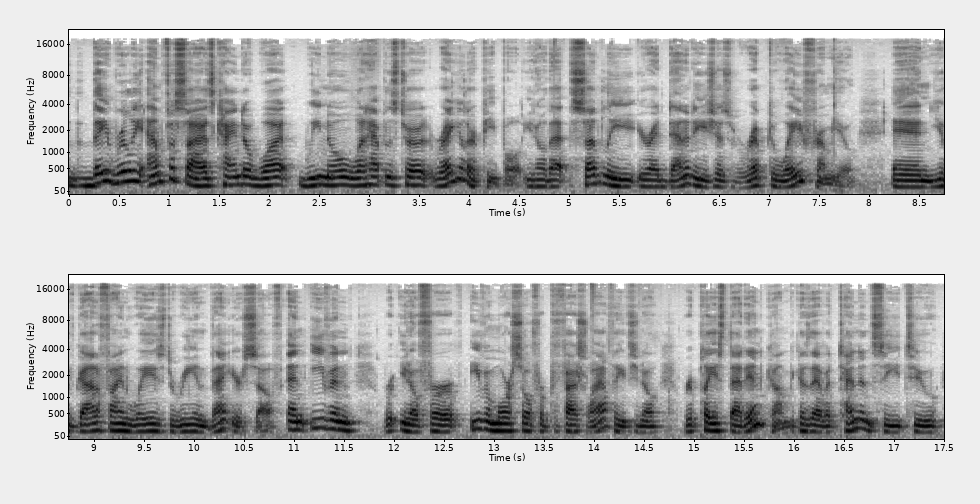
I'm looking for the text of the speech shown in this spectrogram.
they really emphasize kind of what we know what happens to regular people you know that suddenly your identity is just ripped away from you and you've got to find ways to reinvent yourself and even you know for even more so for professional athletes you know replace that income because they have a tendency to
